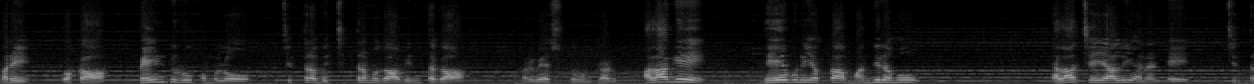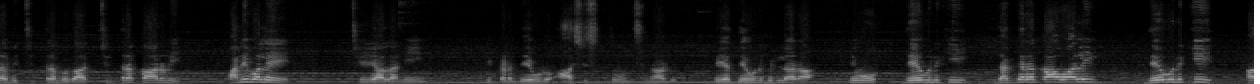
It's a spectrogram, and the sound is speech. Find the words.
మరి ఒక పెయింట్ రూపంలో చిత్ర విచిత్రముగా వింతగా మరి వేస్తూ ఉంటాడు. అలాగే దేవుని యొక్క మందిరము ఎలా చేయాలి అని అంటే చిత్ర విచిత్రముగా చిత్రకారుని పనివలే చేయాలని ఇక్కడ దేవుడు ఆశిస్తూ ఉంచున్నాడు ప్రియ దేవుని బిడ్డారా నువ్వు దేవునికి దగ్గర కావాలి దేవునికి ఆ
